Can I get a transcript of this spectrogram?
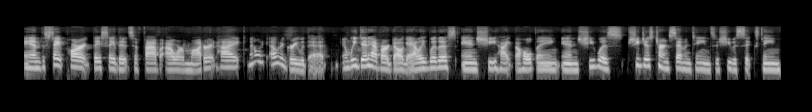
And the state park, they say that it's a five hour moderate hike. And I would, I would agree with that. And we did have our dog Alli with us, and she hiked the whole thing. And she was, she just turned 17. So she was 16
